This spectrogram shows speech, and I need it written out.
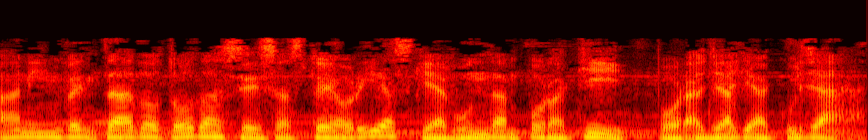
han inventado todas esas teorías que abundan por aquí, por allá y acullá.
